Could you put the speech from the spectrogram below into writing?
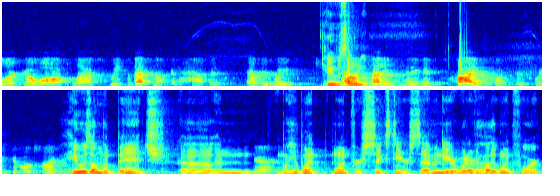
Fuller go off last week, but that's not going to happen every week. He was Hell, on the- not even going to hit five points this week. It looks like. He was on the bench, uh, and Yeah. well, he went went for sixty or seventy or whatever the hell he went for.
